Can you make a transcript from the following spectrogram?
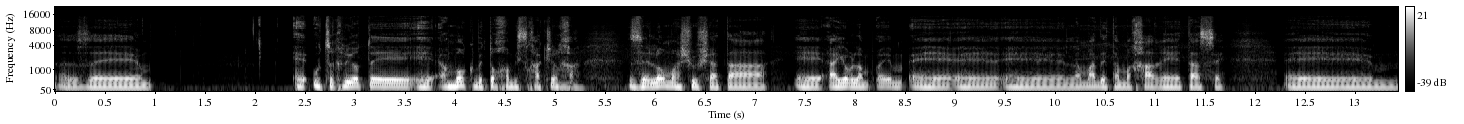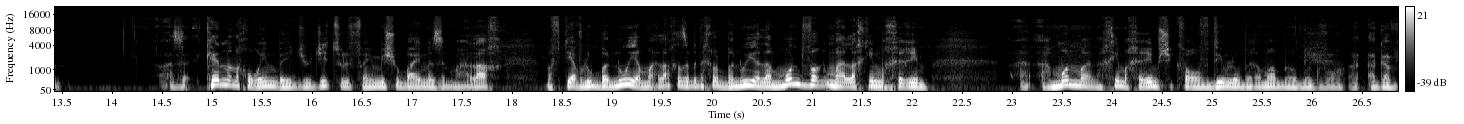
אז אה, אה, הוא צריך להיות אה, עמוק בתוך המשחק שלך. זה לא משהו שאתה היום למ, למדת, מחר תעשה. אה, אז כן, אנחנו רואים בג'יוג'יצו לפעמים מישהו בא עם איזה מהלך מפתיע, אבל הוא בנוי, המהלך הזה בדרך כלל בנוי על המון דבר, מהלכים. אחרים. המון מהלכים אחרים שכבר עובדים לו ברמה מאוד מאוד גבוהה. אגב,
